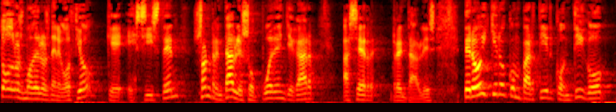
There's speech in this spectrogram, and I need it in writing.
todos los modelos de negocio que existen son rentables o pueden llegar a ser rentables. Pero hoy quiero compartir contigo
